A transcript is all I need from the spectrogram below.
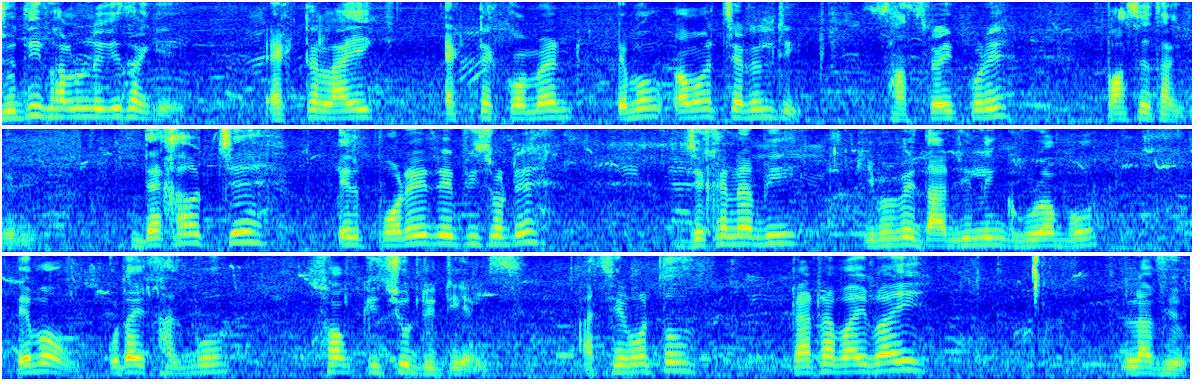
যদি ভালো লেগে থাকে, একটা লাইক একটা কমেন্ট এবং আমার চ্যানেলটি সাবস্ক্রাইব করে পাশে থাকবেন। দেখা হচ্ছে এর পরের এপিসোডে যেখানে আমি কীভাবে দার্জিলিং ঘোরাবো এবং কোথায় থাকব সব কিছু ডিটেলস আজকের মতো tata bye bye love you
